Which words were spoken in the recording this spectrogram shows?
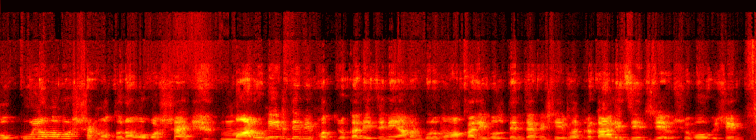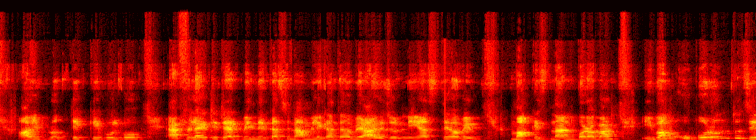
বকুল অমাবস্যার মতন অমাবস্যায় মারণের দেবী ভদ্রকালী, যিনি আমার গুরু মহাকালী বলতেন, যাকে সেই ভদ্রকালীজির যে শুভ অভিষেক, আমি প্রত্যেককে বলব, অ্যাফিলাইটেড অ্যাডমিনদের কাছে নাম লেখাতে হবে, আয়োজন নিয়ে আসতে হবে, মাকে স্নান করাবার। এবং উপরন্তু যে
